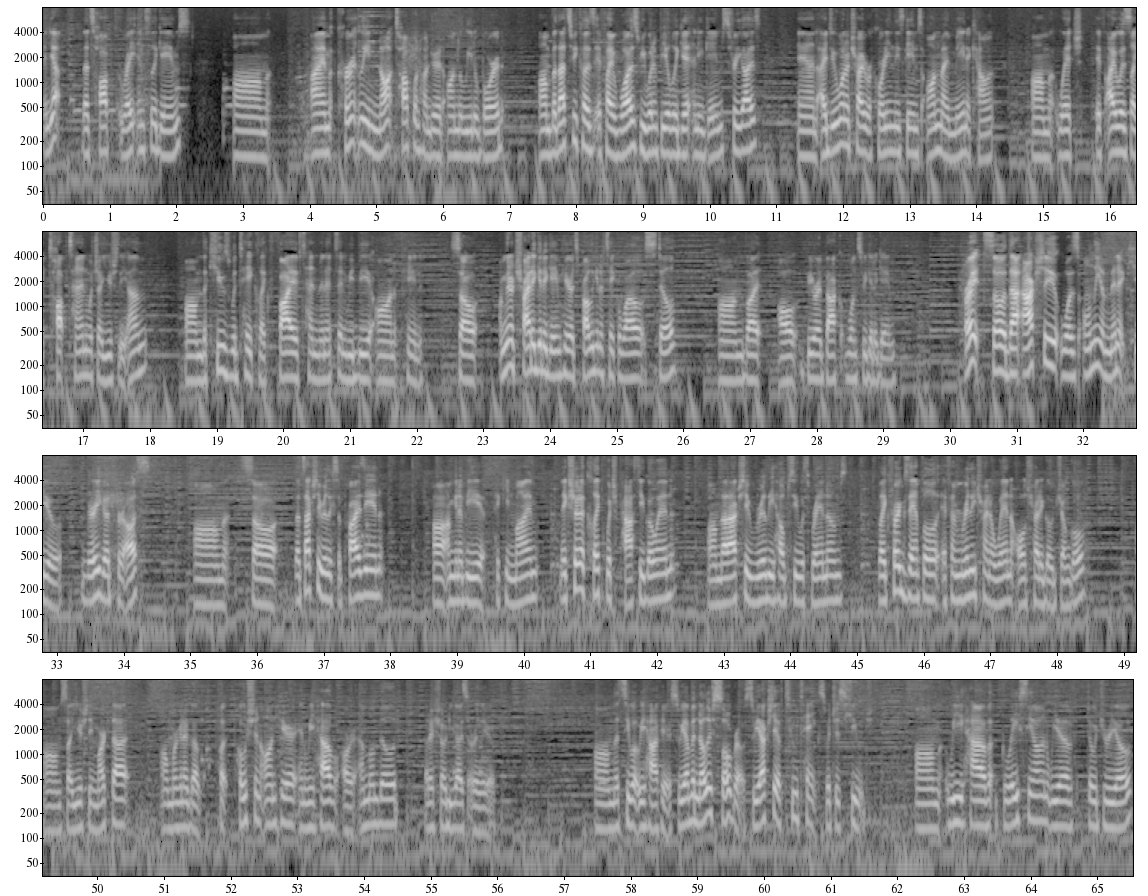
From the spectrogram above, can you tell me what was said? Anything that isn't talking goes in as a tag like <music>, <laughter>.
And yeah, let's hop right into the games. Um, I'm currently not top 100 on the leaderboard, um, but that's because if I was, we wouldn't be able to get any games for you guys. And I do want to try recording these games on my main account, um, which if I was like top 10, which I usually am, um, the queues would take like 5-10 minutes and we'd be on pain. So I'm to try to get a game here. It's probably to take a while still, um, but I'll be right back once we get a game. Alright, so that actually was only a minute queue. Very good for us. Um, so that's actually really surprising. Uh, I'm to be picking Mime. Make sure to click which path you go in. Um, that actually really helps you with randoms. Like for example, if I'm really trying to win, I'll try to go jungle. Um, so I usually mark that. Um, we're gonna go put potion on here and we have our emblem build that I showed you guys earlier. Um, let's see what we have here. So we have another Slowbro. So we actually have two tanks, which is huge. Um, we have Glaceon, we have Dodrio,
